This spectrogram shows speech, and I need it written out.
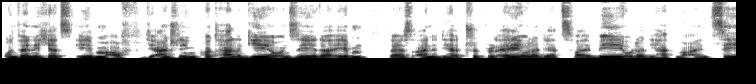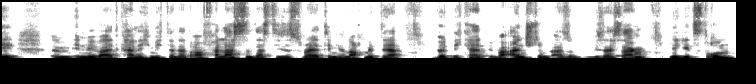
Und wenn ich jetzt eben auf die einschlägigen Portale gehe und sehe da eben, da ist eine, die hat AAA oder die hat 2B oder die hat nur ein C, ähm, inwieweit kann ich mich denn darauf verlassen, dass dieses Rating dann auch mit der Wirklichkeit übereinstimmt? Also wie soll ich sagen, mir geht es darum,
